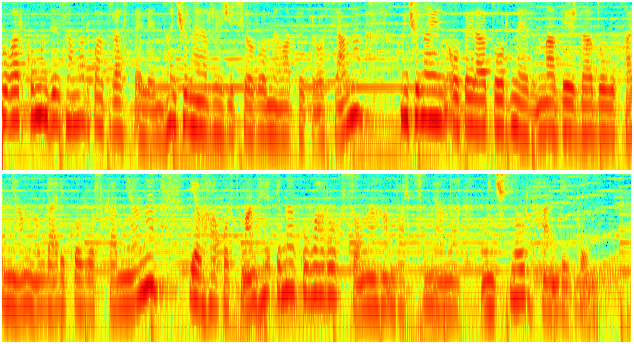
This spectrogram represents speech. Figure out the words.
թողարկումը ձեզ համար պատրաստել են հնչյունային ռեժիսոր Ռոմելա Պետրոսյանը, հնչյունային օպերատորներ Նադեժդա Դոլուխանյանն ու Դարիկո Ոսկանյանը եւ հաղորդման հեղինակ ու վարող Սոնա Համբարձումյանը։ Մինչ նոր հանդիպում։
